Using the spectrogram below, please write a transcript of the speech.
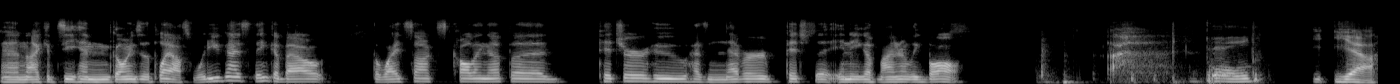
and I could see him going to the playoffs. What do you guys think about the White Sox calling up a pitcher who has never pitched an inning of minor league ball? Bold. Yeah.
